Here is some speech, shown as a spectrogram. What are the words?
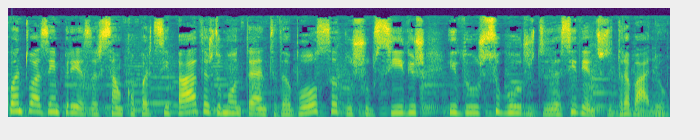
quanto às empresas são comparticipadas do montante da Bolsa, dos subsídios e dos seguros de acidentes de trabalho.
